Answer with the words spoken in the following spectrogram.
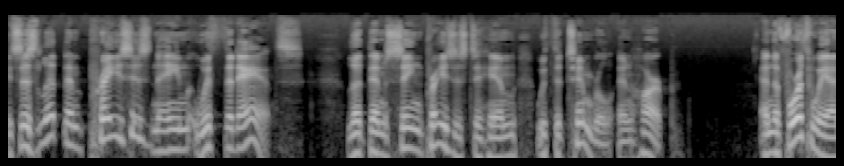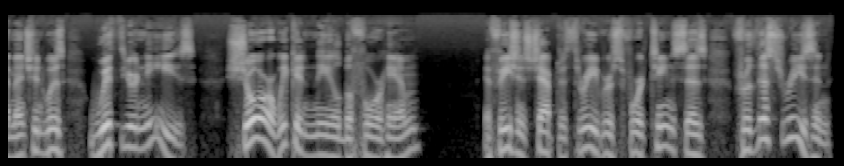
It says, Let them praise his name with the dance. Let them sing praises to him with the timbrel and harp. And the fourth way I mentioned was with your knees. Sure, we can kneel before him. Ephesians chapter 3 verse 14 says, "For this reason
